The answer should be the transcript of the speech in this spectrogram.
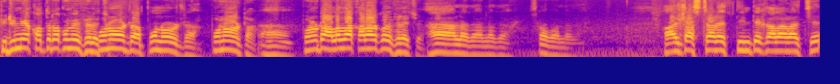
পিটুনিয়া কত রকমের ফেলেছো? পনেরোটা পনেরোটা। পনেরোটা? হ্যাঁ। পনেরোটা আলাদা কালার করে ফেলেছো? হ্যাঁ আলাদা আলাদা। সব আলাদা। আল্ট্রা স্টারের তিনটে কালার আছে।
